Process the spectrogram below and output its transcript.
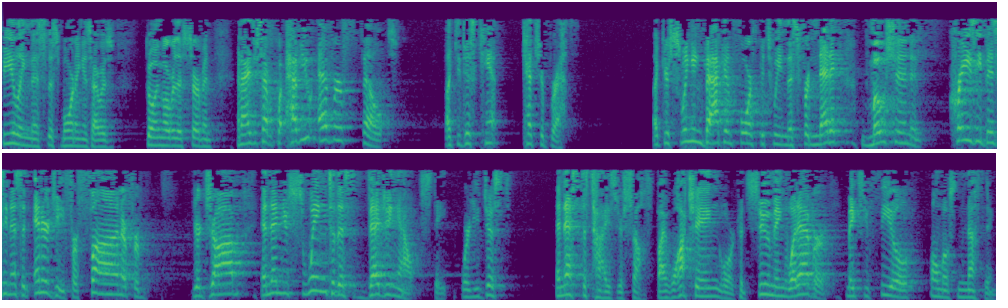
feeling this this morning as I was going over this sermon. And I just have a question. Have you ever felt like you just can't catch your breath? Like you're swinging back and forth between this frenetic motion and crazy busyness and energy for fun or for your job, and then you swing to this vegging out state where you just anesthetize yourself by watching or consuming whatever makes you feel almost nothing.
